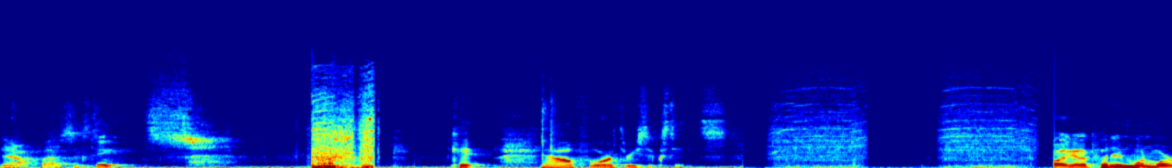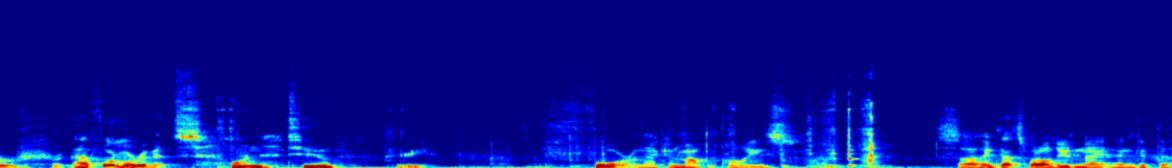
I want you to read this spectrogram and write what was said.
Now 5 16ths. Okay, now for 3 16ths. Oh, I gotta put in one more, uh, four more rivets. One, two, three, four, and I can mount the pulleys. So I think that's what I'll do tonight and then get the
